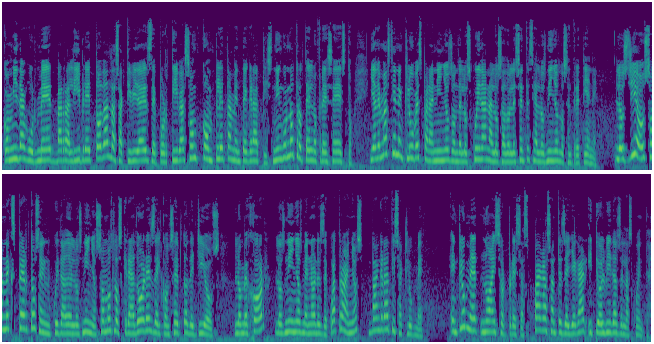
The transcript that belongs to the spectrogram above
Comida gourmet, barra libre, todas las actividades deportivas son completamente gratis. Ningún otro hotel ofrece esto. Y además tienen clubes para niños donde los cuidan a los adolescentes y a los niños los entretienen. Los GEOs son expertos en cuidado de los niños. Somos los creadores del concepto de GEOs. Lo mejor, los niños menores de 4 años van gratis a Club Med. En Club Med no hay sorpresas. Pagas antes de llegar y te olvidas de las cuentas.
